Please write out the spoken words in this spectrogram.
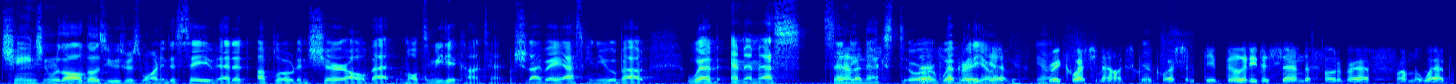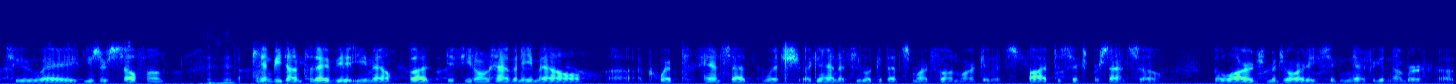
changing with all those users wanting to save, edit, upload, and share all that multimedia content? Should I be asking you about web MMS sending yeah, next or web great, video? Yeah. Yeah. Great question, Alex. Great Yeah. question. The ability to send a photograph from the web to a user's cell phone Mhm. can be done today via email, but if you don't have an email equipped handset, which again, if you look at that smartphone market, it's five to six percent. So the large majority, significant number of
